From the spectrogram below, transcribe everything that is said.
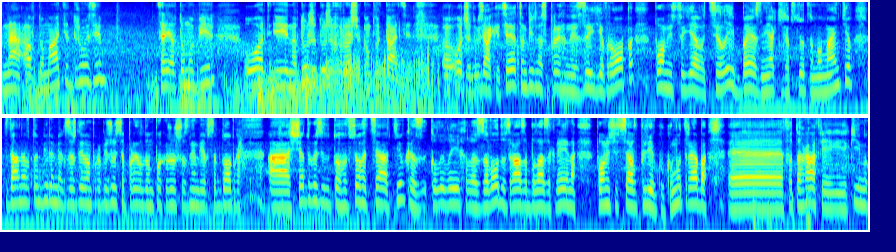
на автоматі, друзі. Цей автомобіль, от і на дуже дуже хорошій комплектації. Е, Отже, друзяки, цей автомобіль нас пригнаний з Європи, повністю є цілий, без ніяких абсолютно моментів з даним автомобілем. Як завжди вам пробіжуся приладом, покажу, що з ним є все добре. А ще, друзі, до того всього, ця автівка, коли виїхала з заводу, зразу була заклеєна повністю вся в плівку. Кому треба е- фотографії, які ми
